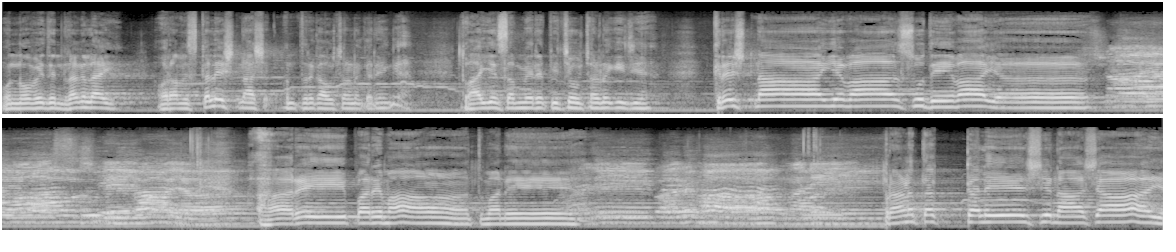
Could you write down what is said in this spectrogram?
वो नौवे दिन रंग लाई और हम इस कलेश नाशक मंत्र का उच्चारण करेंगे। तो आइए सब मेरे पीछे उच्चारण कीजिए। कृष्णाय वासुदेवाय। हरे परमात्मने। प्रणतक्कलेश नाशाय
